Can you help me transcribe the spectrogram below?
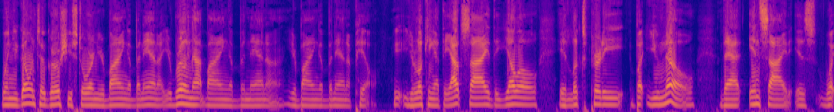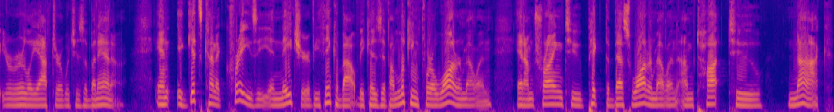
when you go into a grocery store and you're buying a banana, you're really not buying a banana, you're buying a banana peel. You're looking at the outside, the yellow, it looks pretty, but you know that inside is what you're really after, which is a banana. And it gets kind of crazy in nature if you think about because if I'm looking for a watermelon and I'm trying to pick the best watermelon, I'm taught to knock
